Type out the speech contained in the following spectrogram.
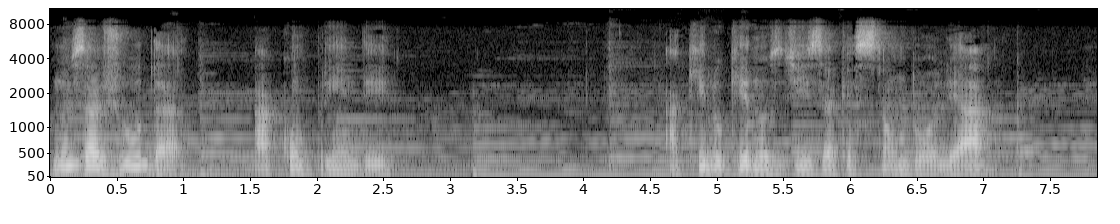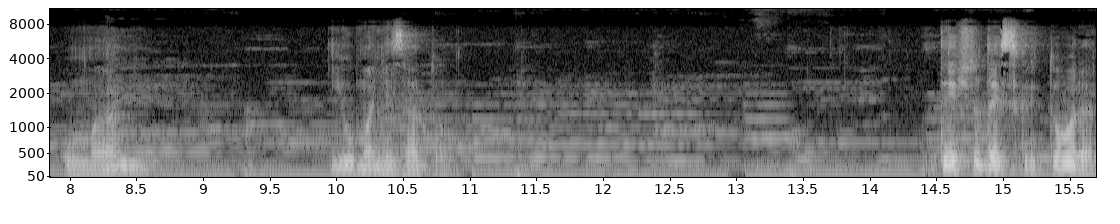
nos ajuda a compreender aquilo que nos diz a questão do olhar humano e humanizador. O texto da escritora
